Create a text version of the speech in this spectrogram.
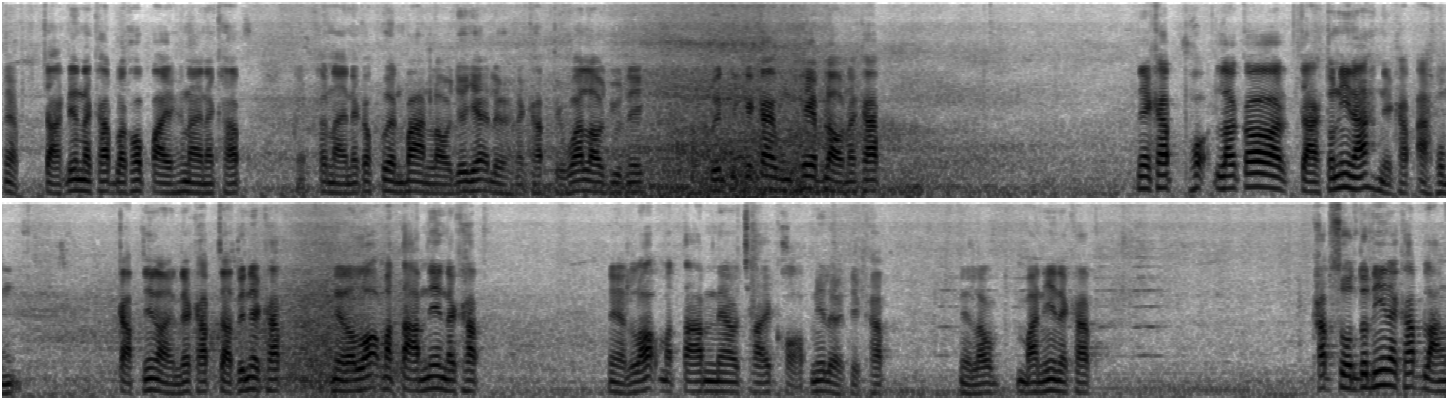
เนี่ยจากนี้นะครับเราเข้าไปข้างในนะครับข้างในนี่ก็เพื่อนบ้านเราเยอะแยะเลยนะครับ ถือว่าเราอยู่ในพื้นที่ใกล้ๆกรุงเทพเรานะครับเนี่ยครับแล้วก็จากตรงนี้นะเนี่ยครับอะผมกลับนี่หน่อยนะครับ จากตรงนี้ครับเนี่ยเราเลาะมาตามนี่นะครับเนี่ยเลาะมาตามแนวชายขอบนี่เลยนะครับเนี่ยเรามานี่นะครับ ครับส่วนตัวนี้นะครับหลัง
